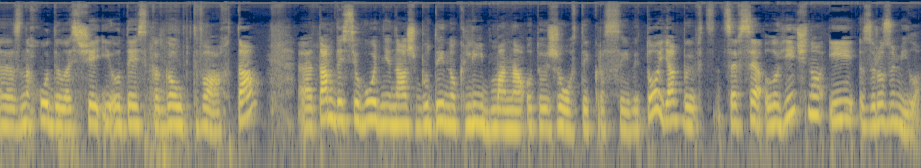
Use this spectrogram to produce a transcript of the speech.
е, знаходилась ще і Одеська гауптвахта, е, там, де сьогодні наш будинок Лібмана, отой жовтий красивий, то якби це все логічно і зрозуміло.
